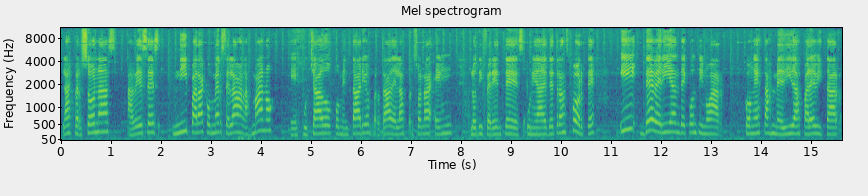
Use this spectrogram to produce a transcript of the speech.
las personas a veces ni para comer se lavan las manos he escuchado comentarios, ¿verdad?, de las personas en las diferentes unidades de transporte y deberían de continuar con estas medidas para evitar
